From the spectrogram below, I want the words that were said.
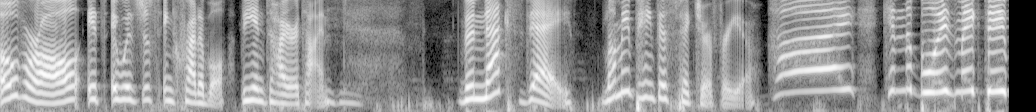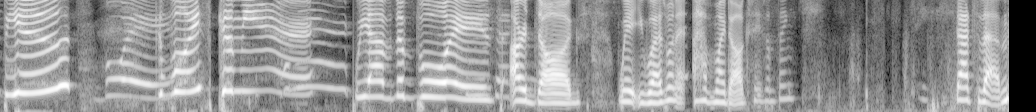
Overall, it's it was just incredible the entire time. Mm-hmm. The next day, let me paint this picture for you. Hi, can the boys make debuts? Boys, boys, come here. We have the boys, our dogs. Wait, you guys want to have my dog say something? That's them.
